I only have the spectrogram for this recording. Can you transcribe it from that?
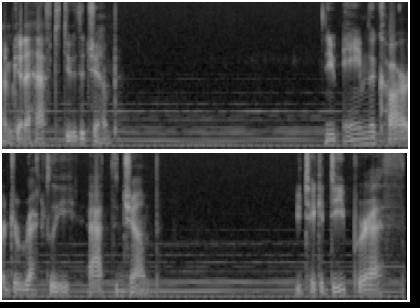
I'm gonna have to do the jump. You aim the car directly at the jump. You take a deep breath,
